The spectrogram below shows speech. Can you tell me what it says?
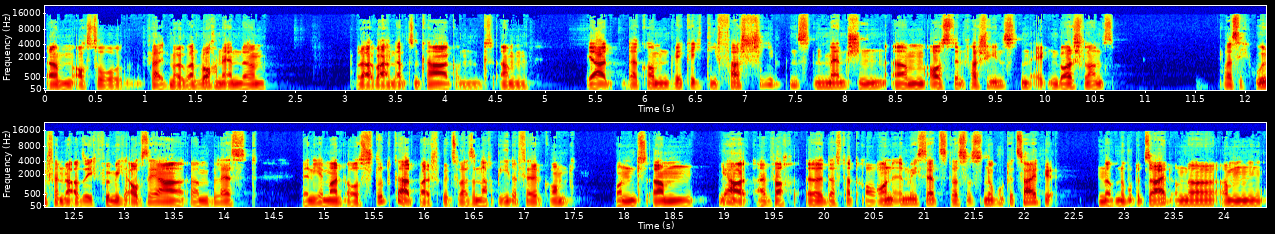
ähm, auch so vielleicht mal über ein Wochenende oder über einen ganzen Tag. Und ähm, ja, da kommen wirklich die verschiedensten Menschen ähm, aus den verschiedensten Ecken Deutschlands, was ich cool finde. Also ich fühle mich auch sehr ähm, blessed, wenn jemand aus Stuttgart beispielsweise nach Bielefeld kommt und ähm, ja, einfach äh, das Vertrauen in mich setzt, dass es eine gute Zeit wird. Eine, eine gute Zeit und eine, ähm,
